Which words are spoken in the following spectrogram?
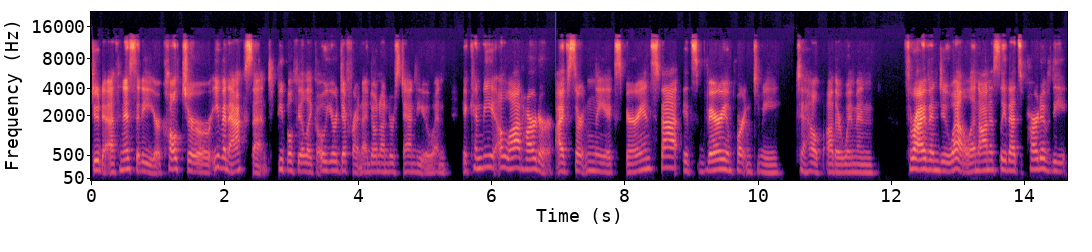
due to ethnicity or culture or even accent, people feel like, oh, you're different. I don't understand you. And it can be a lot harder. I've certainly experienced that. It's very important to me to help other women thrive and do well. And honestly, that's part of the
